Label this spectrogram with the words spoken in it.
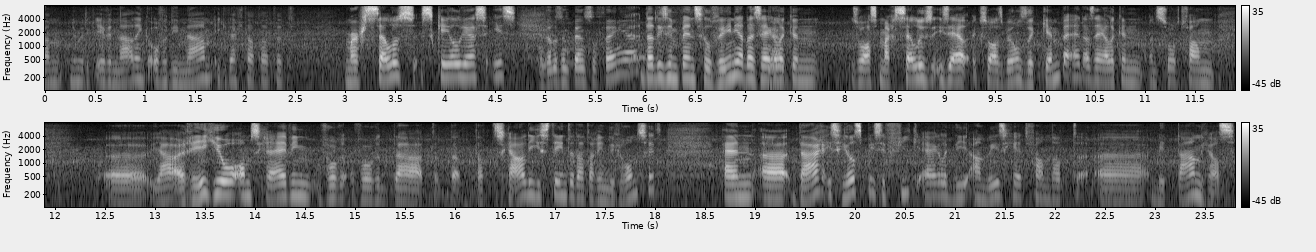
um, nu moet ik even nadenken over die naam. Ik dacht dat dat het Marcellus scalegas is. En dat is in Pennsylvania? Dat is in Pennsylvania. Dat is eigenlijk ja. een, zoals Marcellus is eigenlijk, zoals bij ons de Kempen, hè, dat is eigenlijk een, een soort van uh, ja, regio-omschrijving voor, voor dat, dat, dat schaliegesteente dat daar in de grond zit. En uh, daar is heel specifiek eigenlijk die aanwezigheid van dat uh, methaangas.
